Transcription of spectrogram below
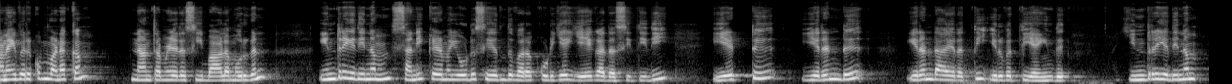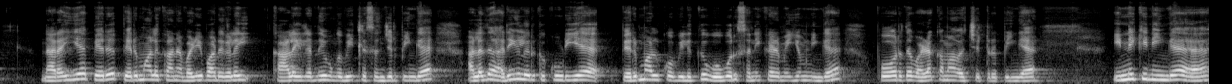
அனைவருக்கும் வணக்கம். நான் தமிழரசி பாலமுருகன். இன்றைய தினம் சனிக்கிழமையோடு சேர்ந்து வரக்கூடிய ஏகாதசி திதி எட்டு இரண்டு இரண்டாயிரத்தி இருபத்தி ஐந்து. இன்றைய தினம் நிறைய பேர் பெருமாளுக்கான வழிபாடுகளை காலையிலேருந்தே உங்கள் வீட்டில் செஞ்சுருப்பீங்க. அல்லது அருகில் இருக்கக்கூடிய பெருமாள் கோவிலுக்கு ஒவ்வொரு சனிக்கிழமையும் நீங்கள் போகிறத வழக்கமாக வச்சிட்ருப்பீங்க. இன்றைக்கி நீங்கள்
